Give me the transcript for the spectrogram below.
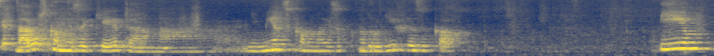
Это на русском языке, это на немецком, на, язык, на других языках. И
